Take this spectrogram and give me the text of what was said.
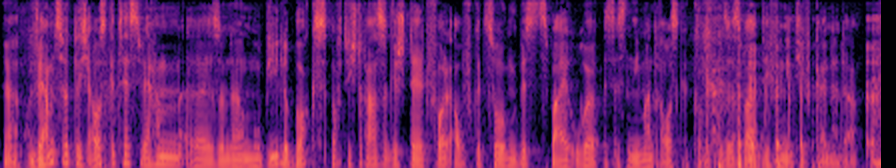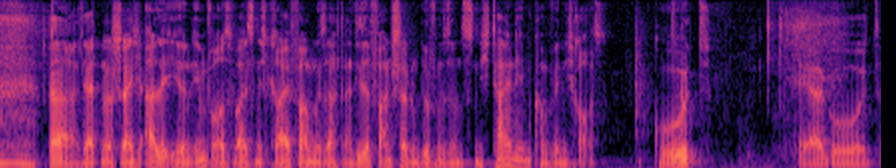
ja, und wir haben es wirklich ausgetestet. Wir haben äh, so eine mobile Box auf die Straße gestellt, voll aufgezogen bis 2 Uhr. Es ist niemand rausgekommen. Also es war definitiv keiner da. Ja, die hatten wahrscheinlich alle ihren Impfausweis nicht greifbar, haben gesagt, an dieser Veranstaltung dürfen sie uns nicht teilnehmen, kommen wir nicht raus. Gut. Sehr gut.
